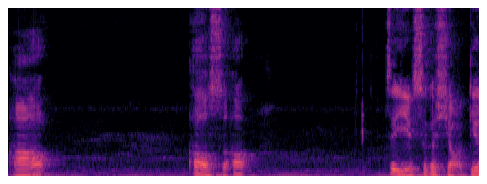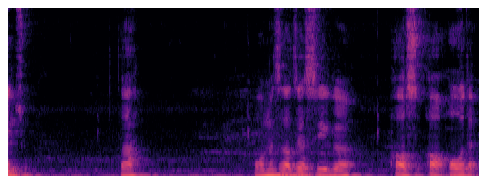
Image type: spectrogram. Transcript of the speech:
R。二十二，这也是个小电阻，是吧？我们知道这是一个二十二欧的，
